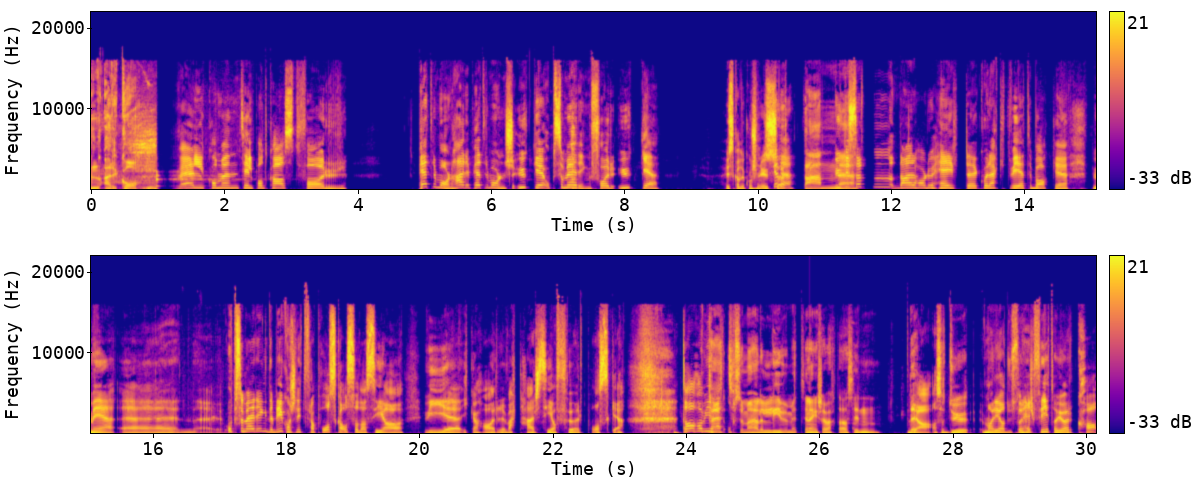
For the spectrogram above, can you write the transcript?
NRK. Velkommen til podkast for P3 Morgen. Her er P3 Morgens ukeoppsummering for uke Husker du hvilken uke det er? 17. Uke 17. Der har du helt eh, korrekt. Vi er tilbake med eh, eh, oppsummering. Det blir kanskje litt fra påska også, da, siden vi eh, ikke har vært her siden før påske. Da har vi Kan jeg hatt oppsummere hele livet mitt, siden jeg ikke har vært her siden det? ja, altså du, Maria, du står helt fri til å gjøre hva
